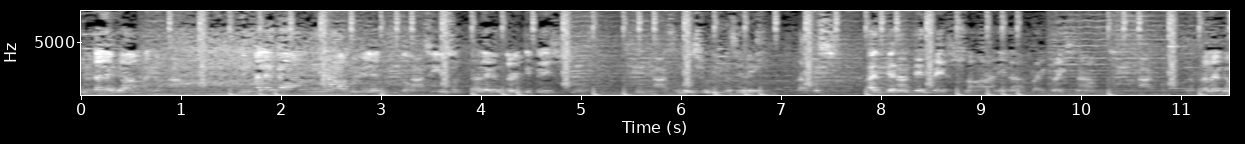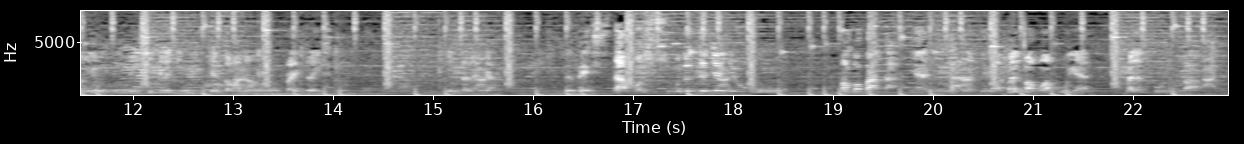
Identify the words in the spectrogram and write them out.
Yung talaga ang ano, yung talaga ang hinahabol nila dito. Kasi yung sa talagang 30 pesos yun. Sulit-sulit na sila eh. Tapos, add ka ng 10 pesos ng ani na fried rice na na talagang yung may secret ingredient ako ng fried rice ko. Yun talaga. The best. Tapos, sumunod na dyan yung pampabata. Yan, yung nila. Balbakwa po yan. Balat po ng baka.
